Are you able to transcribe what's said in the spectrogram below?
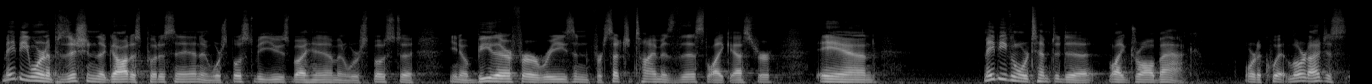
maybe we're in a position that God has put us in, and we're supposed to be used by Him, and we're supposed to, you know, be there for a reason, for such a time as this, like Esther. And maybe even we're tempted to, like, draw back or to quit. Lord, I just,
